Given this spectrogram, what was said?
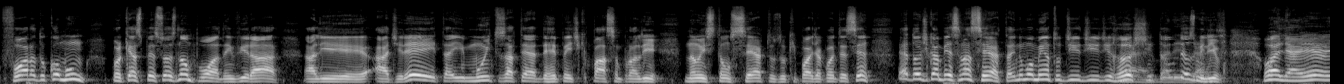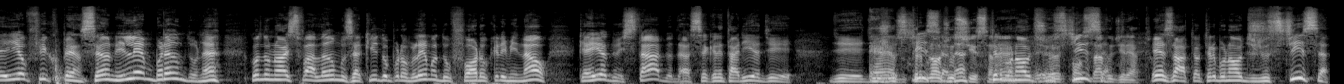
fora do comum. Porque as pessoas não podem virar ali à direita e muitos até, de repente, que passam por ali não estão certos do que pode acontecer. É dor de cabeça na certa. Aí no momento de, de, de rush, então Deus me livre. Olha, eu, eu fico pensando e lembrando, né? Quando nós falamos aqui do problema do Fórum Criminal, que aí é do Estado, da Secretaria de, de, de É, Justiça. Tribunal de né? Justiça, né? Tribunal de É Justiça. responsável direto. Exato, é o Tribunal de Justiça,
